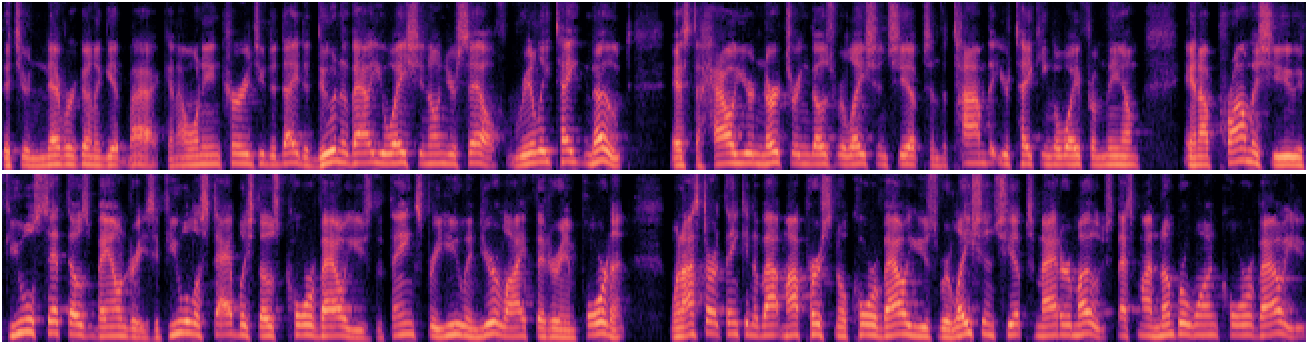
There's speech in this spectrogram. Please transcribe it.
that you're never going to get back. And I want to encourage you today to do an evaluation on yourself. Really take note as to how you're nurturing those relationships and the time that you're taking away from them. And I promise you, if you will set those boundaries, if you will establish those core values, the things for you in your life that are important, when I start thinking about my personal core values, relationships matter most. That's my number one core value.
